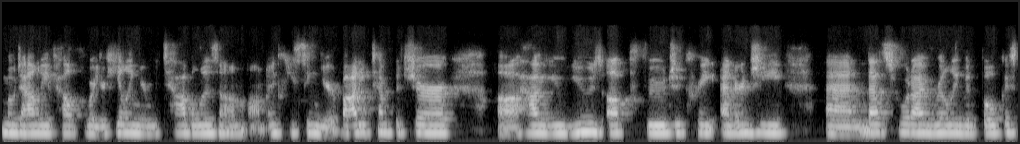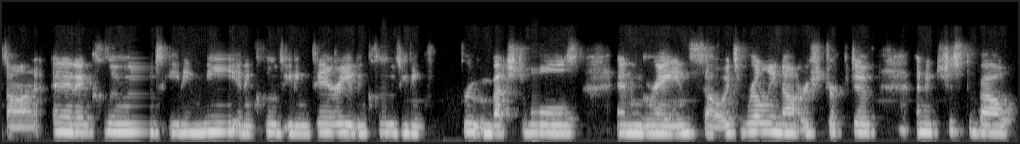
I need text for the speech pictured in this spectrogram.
modality of health where you're healing your metabolism, um, increasing your body temperature, uh, how you use up food to create energy. And that's what I've really been focused on. And it includes eating meat, it includes eating dairy, it includes eating fruit and vegetables and grains. So it's really not restrictive, and it's just about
